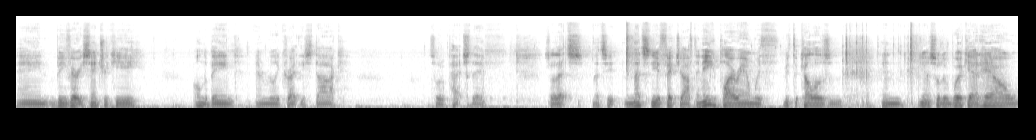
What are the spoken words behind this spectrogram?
and be very centric here on the band, and really create this dark sort of patch there. So that's that's it, and that's the effect you're after. And you can play around with with the colours and and you know sort of work out how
